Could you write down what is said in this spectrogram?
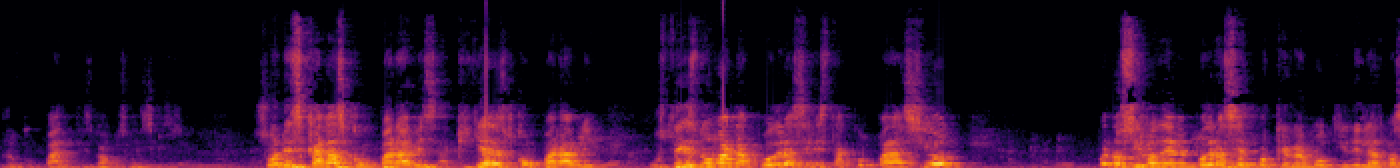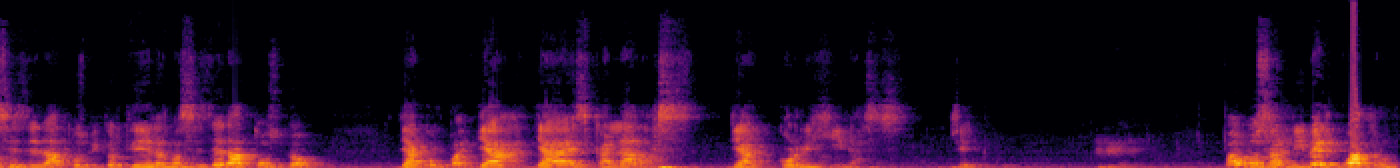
preocupantes, vamos a decir. Son escalas comparables. Aquí ya es comparable. Ustedes no van a poder hacer esta comparación. Bueno, sí lo deben poder hacer porque Ramón tiene las bases de datos, Víctor tiene las bases de datos, ¿no? Ya, ya, ya escaladas, ya corregidas. ¿sí? Vamos al nivel 4.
